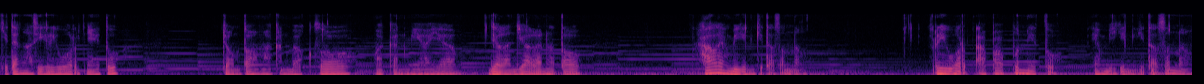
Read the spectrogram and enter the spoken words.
Kita ngasih rewardnya itu contoh makan bakso, makan mie ayam, jalan-jalan atau hal yang bikin kita senang. Reward apa pun itu yang bikin kita senang,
